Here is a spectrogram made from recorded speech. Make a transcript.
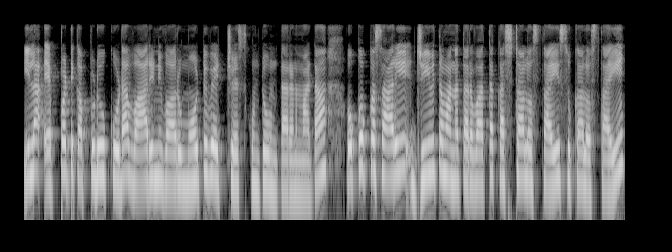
ఇలా ఎప్పటికప్పుడు కూడా వారిని వారు మోటివేట్ చేసుకుంటూ ఉంటారనమాట ఒక్కొక్కసారి జీవితం అన్న తర్వాత కష్టాలు వస్తాయి సుఖాలు వస్తాయి.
